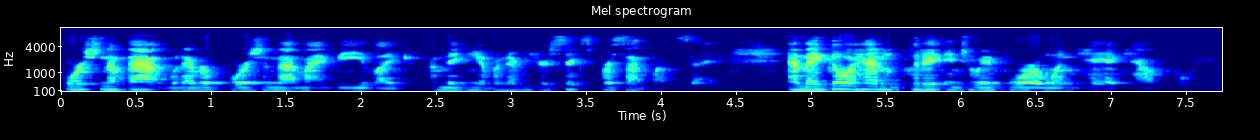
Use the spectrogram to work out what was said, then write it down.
portion of that, whatever portion that might be, like I'm making up a number here, 6%, let's say. And they go ahead and put it into a 401k account for you.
